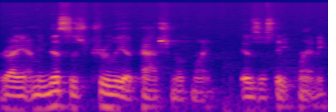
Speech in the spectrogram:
right? I mean, this is truly a passion of mine is estate planning.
